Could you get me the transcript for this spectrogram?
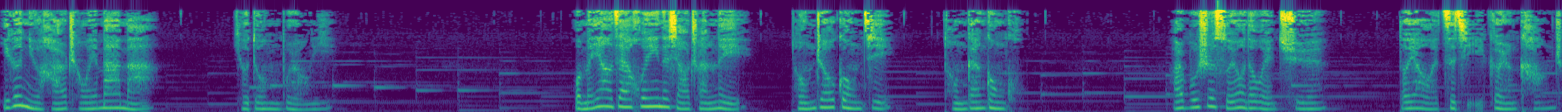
一个女孩成为妈妈有多么不容易。我们要在婚姻的小船里同舟共济，同甘共苦，而不是所有的委屈都要我自己一个人扛着。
